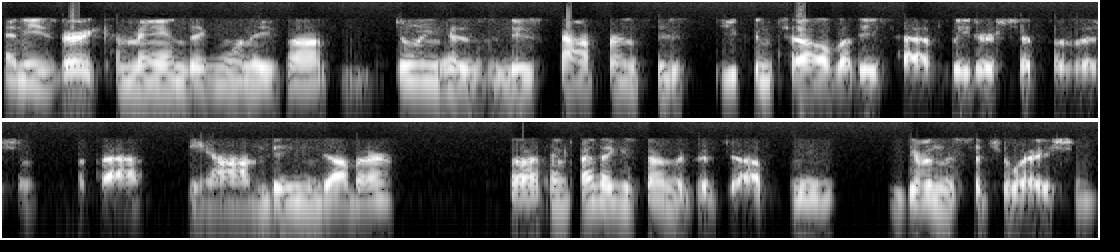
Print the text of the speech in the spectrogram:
and he's very commanding when he's not doing his news conferences. You can tell that he's had leadership positions in the past beyond being governor. So I think I think he's done a good job. I mean, given the situation.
